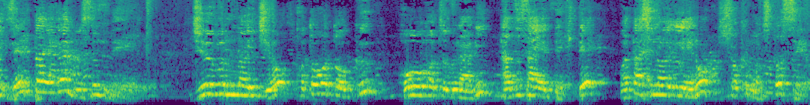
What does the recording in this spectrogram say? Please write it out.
民全体が盗んでいる10分の1をことごとく宝物蔵に携えてきて私の家の食物とせよ。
